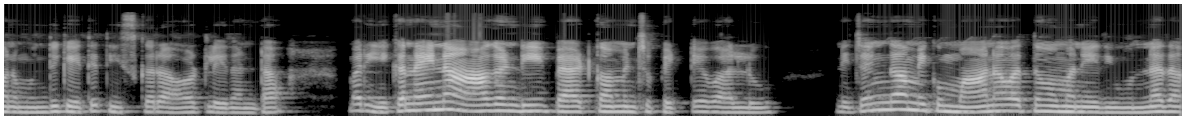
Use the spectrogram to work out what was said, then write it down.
మన ముందుకైతే తీసుకురావట్లేదంట. మరి ఇకనైనా ఆగండి బ్యాడ్ కామెంట్స్ పెట్టేవాళ్ళు. నిజంగా మీకు మానవత్వం అనేది ఉన్నదా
